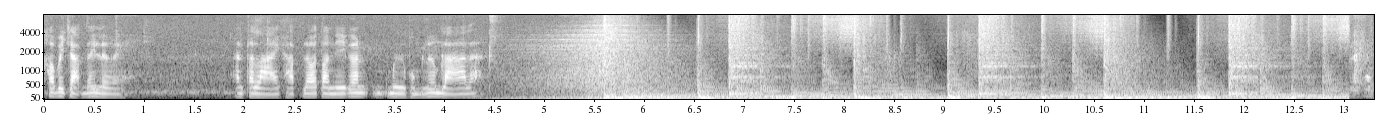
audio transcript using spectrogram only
เข้าไปจับได้เลย อันตรายครับ แล้วตอนนี้ก็มือผมเริ่มล้าแล้วแล้วผม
